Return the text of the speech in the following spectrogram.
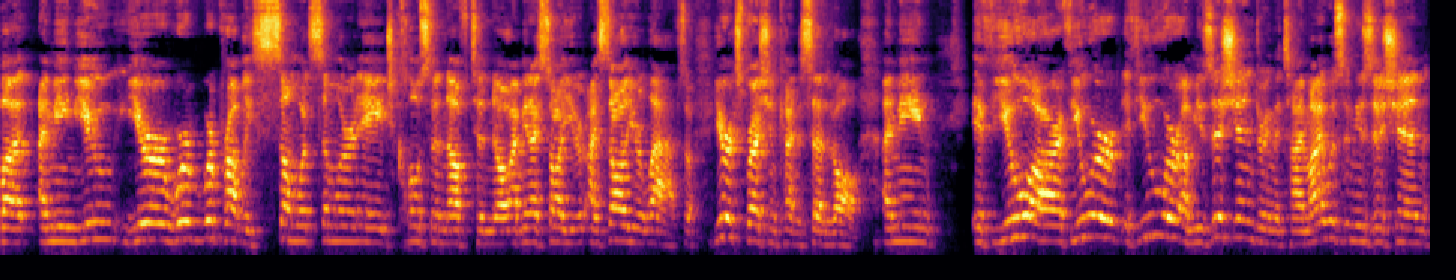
but I mean, you, you're, we're, we're probably somewhat similar in age, close enough to know. I mean, I saw your, I saw your laugh, so your expression kind of said it all. I mean, if you are, if you were, if you were a musician during the time I was a musician,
